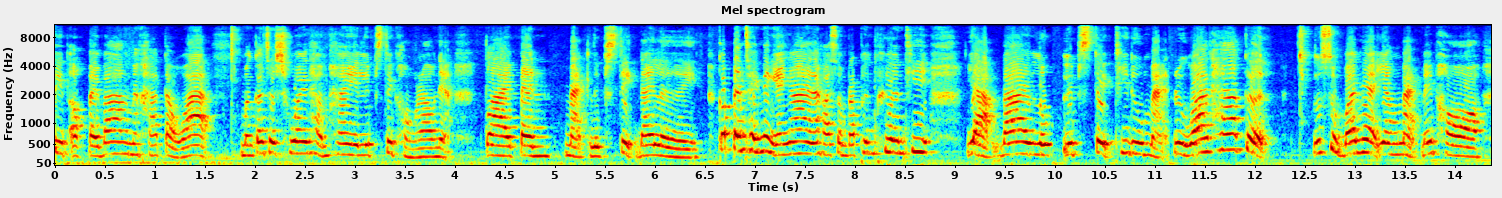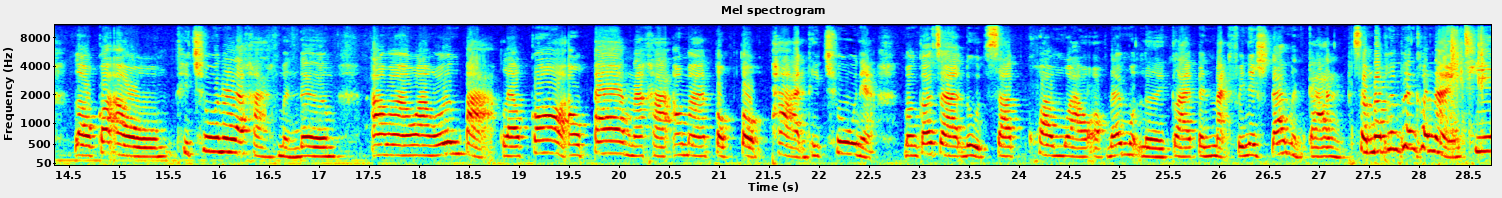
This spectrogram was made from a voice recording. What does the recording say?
ติดออกไปบ้างนะคะ แต่ว่ามันก็จะช่วยทำให้ลิปสติกของเราเนี่ยกลายเป็นแมตต์ลิปสติกได้เลย ก็เป็นเทคนิคง่ายๆนะคะสำหรับเพื่อนๆที่อยากได้ลุคลิปสติกที่ดูแมตต์หรือว่าถ้าเกิด รู้สึกว่าเนี่ยยังแมตต์ไม่พอ เราก็เอาทิชชู่นี่แหละค่ะ เหมือนเดิม เอามาวางไว้บนปากแล้วก็เอาแป้งนะคะ เอามาตบๆผ่านทิชชู่เนี่ย มันก็จะดูดซับความวาวออกได้หมดเลย กลายเป็นแมตต์ฟินิชได้เหมือนกันสำหรับเพื่อนๆคนไหนที่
